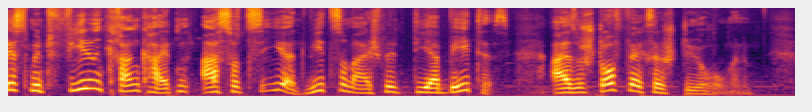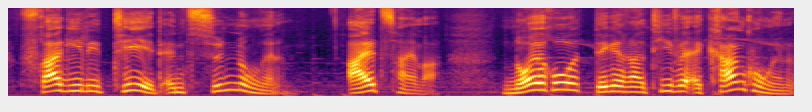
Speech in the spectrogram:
ist mit vielen Krankheiten assoziiert, wie zum Beispiel Diabetes, also Stoffwechselstörungen, Fragilität, Entzündungen, Alzheimer, neurodegenerative Erkrankungen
